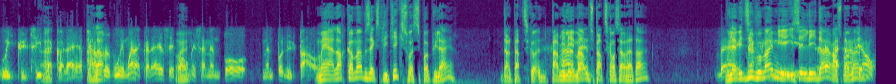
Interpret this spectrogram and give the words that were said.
où il cultive la ah. colère. Puis entre vous et moi, la colère, c'est bon, mais ça mène pas, mène pas nulle part. Mais alors, comment vous expliquez qu'il soit si populaire dans le parti, parmi ah, les membres ben, du Parti conservateur? Ben, vous l'avez dit vous-même, il, est le leader en ce moment.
